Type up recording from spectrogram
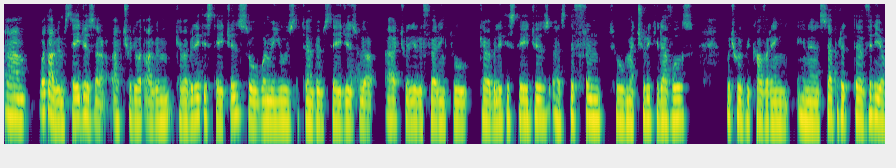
um, what are BIM stages are actually what are BIM capability stages. So when we use the term BIM stages, we are actually referring to capability stages as different to maturity levels, which we'll be covering in a separate uh, video.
